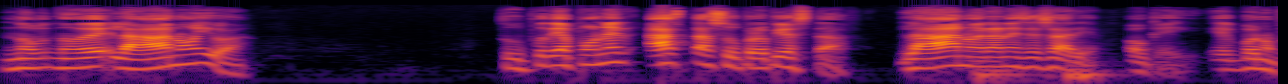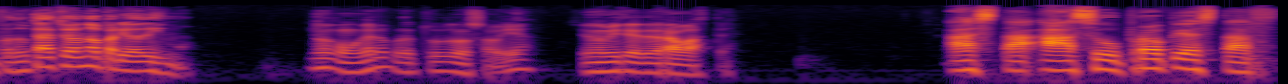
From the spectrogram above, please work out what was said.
No, no la A no iba. Tú podías poner hasta su propio staff. La A no era necesaria. Ok. Eh, bueno, pues tú estás estudiando periodismo. No, como que era, pero tú lo sabías. Si no viste, te trabaste. Hasta a su propio staff.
